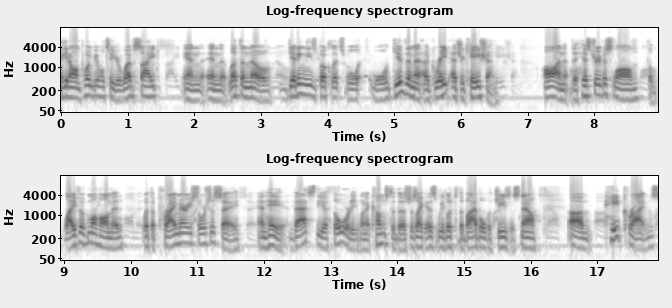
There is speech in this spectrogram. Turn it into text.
You know, I'm pointing people to your website and and let them know getting these booklets will will give them a great education on the history of Islam, the life of Muhammad, what the primary sources say, and hey, that's the authority when it comes to this, just like as we looked at the Bible with Jesus. Now, um, hate crimes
